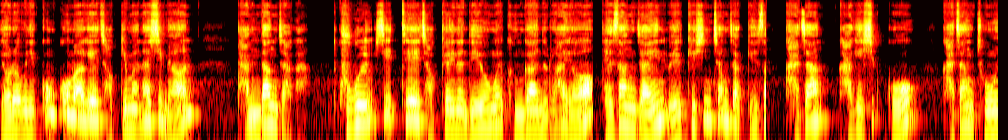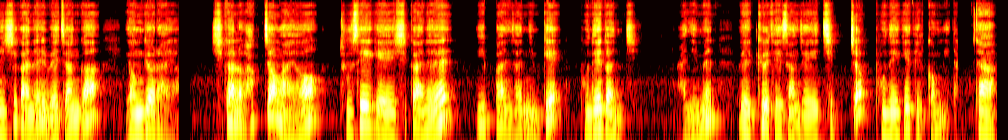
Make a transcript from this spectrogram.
여러분이 꼼꼼하게 적기만 하시면 담당자가 구글 시트에 적혀 있는 내용을 근간으로 하여 대상자인 웰큐 신청자께서 가장 가기 쉽고 가장 좋은 시간을 매장과 연결하여 시간을 확정하여 두세 개의 시간을 이 판사님께 보내던지 아니면 웰큐 대상자에게 직접 보내게 될 겁니다. 자,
